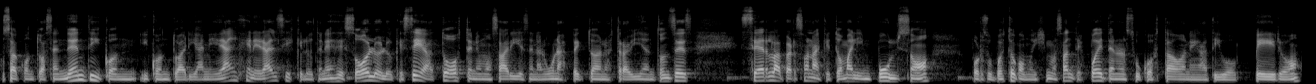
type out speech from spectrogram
O sea, con tu ascendente y con, y con tu arianidad en general, si es que lo tenés de solo, lo que sea. Todos tenemos Aries en algún aspecto de nuestra vida. Entonces, ser la persona que toma el impulso por supuesto, como dijimos antes, puede tener su costado negativo, pero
